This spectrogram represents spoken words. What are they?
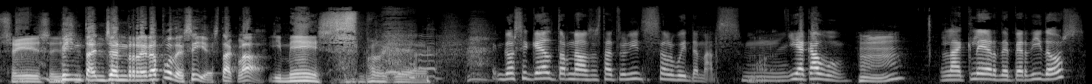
sí, sí. sí. 20 anys enrere poder sí, està clar. I més, perquè... Gossip Girl torna als Estats Units el 8 de març. Mm, I acabo. Mm. La Claire de Perdidos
